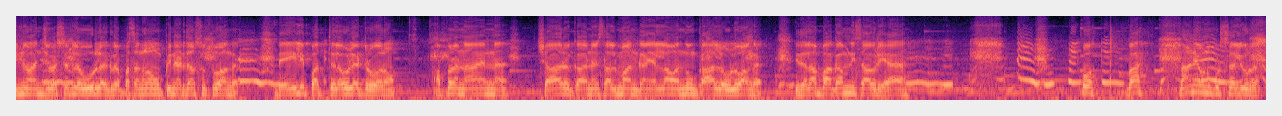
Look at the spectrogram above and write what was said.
இன்னும் அஞ்சு வருஷத்தில் ஊரில் இருக்கிற பசங்களும் உன் பின்னாடி தான் சுற்றுவாங்க டெய்லி பத்து லவ் லெட்டர் வரும். அப்புறம் நான் என்ன? ஷாருக் கான் சல்மான் கான் எல்லாம் வந்து உன் காலில் விழுவாங்க இதெல்லாம் பார்க்காம நீ சாவுறியா? போ வா. நானே உனக்கு பிடிச்சி தள்ளி விடுறேன்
